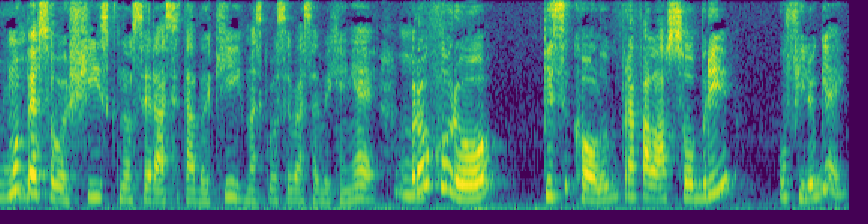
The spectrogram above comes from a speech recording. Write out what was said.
Né? Uma pessoa X, que não será citada aqui, mas que você vai saber quem é, Hum. procurou psicólogo pra falar sobre o filho gay.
